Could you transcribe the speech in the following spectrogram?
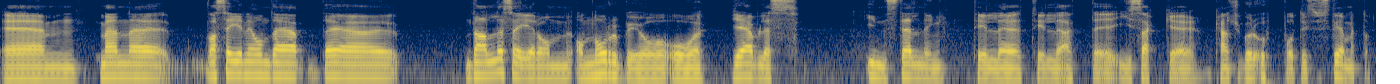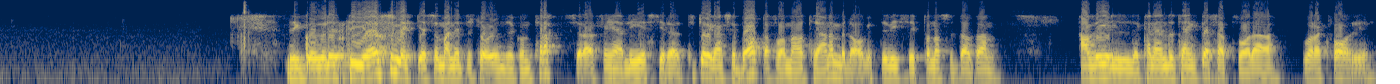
Ehm, men eh, vad säger ni om det, det Dalle säger om, om Norrby och, och Gävles inställning till, eh, till att eh, Isak eh, kanske går uppåt i systemet då? Det går väl inte att göra så mycket som man inte står under kontrakt sådär från Gävle IFs sida. Jag tycker det är ganska bra att han får vara med och träna med laget. Det visar ju på något sätt att han, han vill, kan ändå tänka sig att vara, vara kvar i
